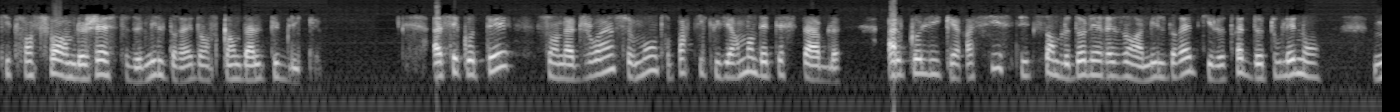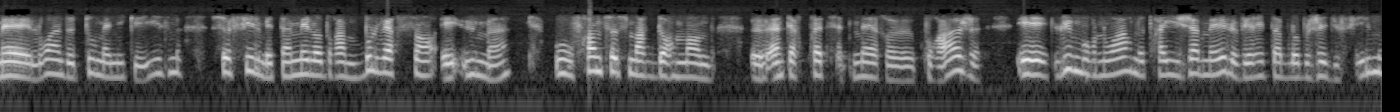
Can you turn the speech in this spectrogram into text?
qui transforme le geste de Mildred en scandale public. À ses côtés, son adjoint se montre particulièrement détestable, Alcoolique et raciste, il semble donner raison à Mildred qui le traite de tous les noms. Mais loin de tout manichéisme, ce film est un mélodrame bouleversant et humain où Frances McDormand euh, interprète cette mère euh, courage et l'humour noir ne trahit jamais le véritable objet du film,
